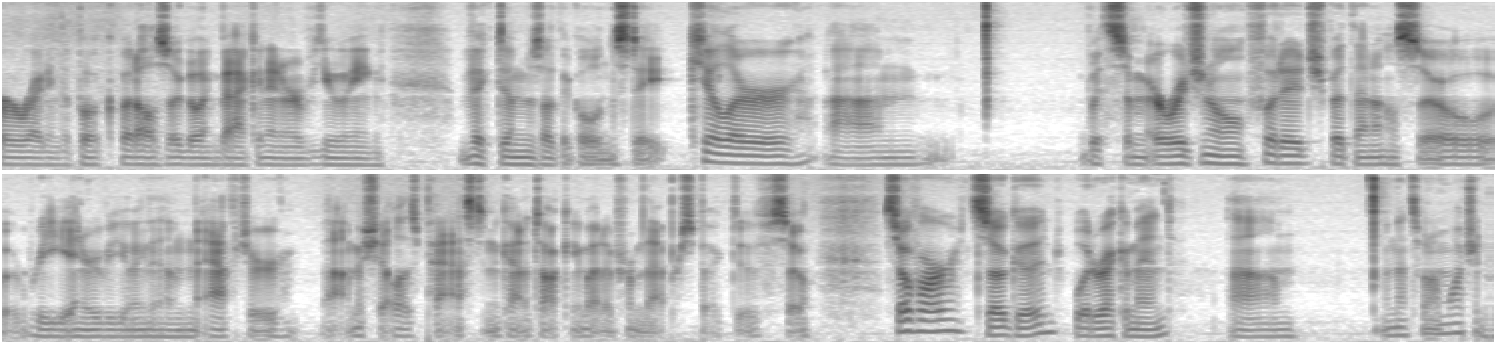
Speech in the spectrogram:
her writing the book, but also going back and interviewing victims of the Golden State Killer um, with some original footage, but then also re interviewing them after uh, Michelle has passed and kind of talking about it from that perspective. So, so far, so good. Would recommend. Um, and that's what I'm watching.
